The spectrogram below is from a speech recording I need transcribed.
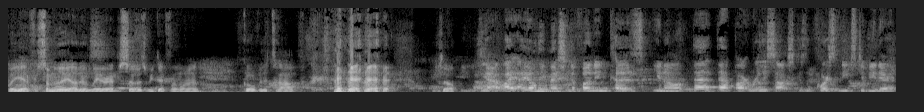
But yeah, for some of the other later episodes, we definitely want to go over the top. so. Yeah, I, I only mentioned the funding because you know that that part really sucks because of course it needs to be there,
